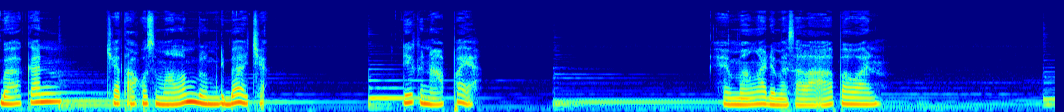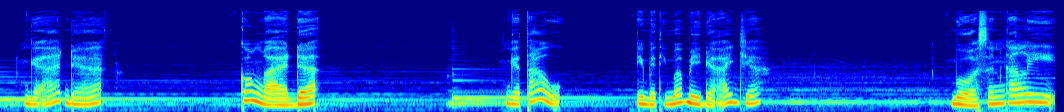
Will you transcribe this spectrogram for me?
Bahkan chat aku semalam belum dibaca. Dia kenapa ya? Emang ada masalah apa, Wan? Gak ada. Kok gak ada? Gak tahu. Tiba-tiba beda aja. Bosen kali.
